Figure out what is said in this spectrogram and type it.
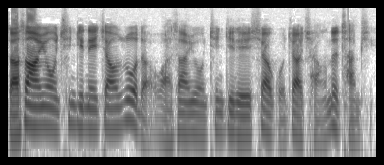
早上用清洁力较弱的，晚上用清洁力效果较强的产品。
